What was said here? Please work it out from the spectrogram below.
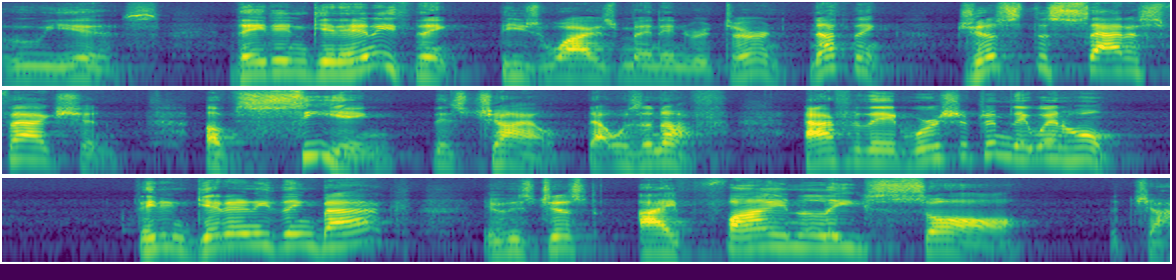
who he is. They didn't get anything, these wise men, in return. Nothing. Just the satisfaction of seeing this child. That was enough. After they had worshiped him, they went home. They didn't get anything back. It was just, I finally saw the child,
